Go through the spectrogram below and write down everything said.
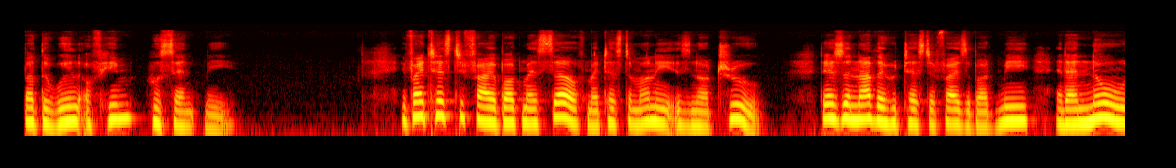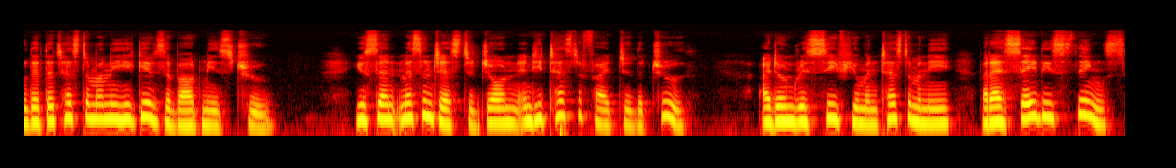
but the will of him who sent me. If I testify about myself, my testimony is not true. There is another who testifies about me, and I know that the testimony he gives about me is true. You sent messengers to John, and he testified to the truth. I don't receive human testimony, but I say these things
